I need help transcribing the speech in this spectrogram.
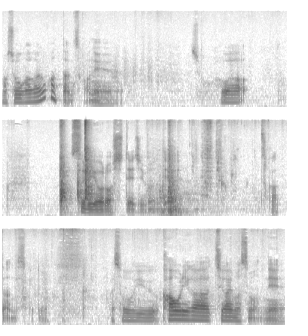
まあ、生姜が良かったんですかね。生姜はすりおろして自分で使ったんですけどそういう香りが違いますもんね。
